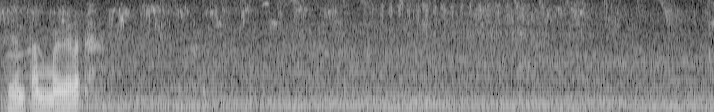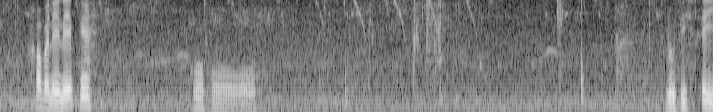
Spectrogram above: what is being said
เทียนตำมือละเข้าไปในเล็บไง โอ้โหลูกที่สี่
